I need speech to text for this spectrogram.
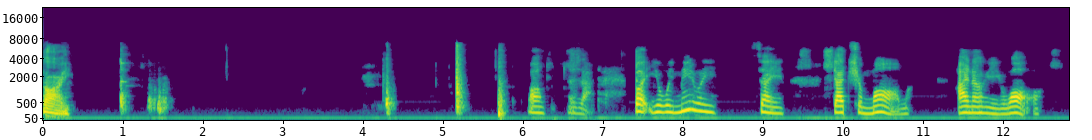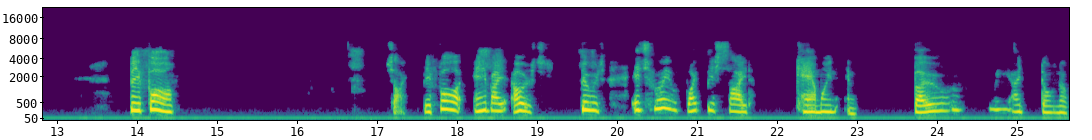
Sorry. Well, there's that. But you immediately saying, that's your mom. I know who you are. Before, sorry, before anybody else does, it's really right beside Cameron and Bowie. I don't know.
